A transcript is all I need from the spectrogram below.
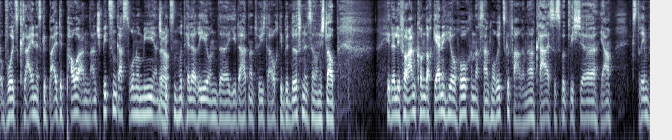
obwohl es klein ist, geballte Power an, an Spitzengastronomie, an Spitzenhotellerie und äh, jeder hat natürlich da auch die Bedürfnisse und ich glaube, jeder Lieferant kommt auch gerne hier hoch nach St. Moritz gefahren. Ne? Klar, es ist wirklich äh, ja extrem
